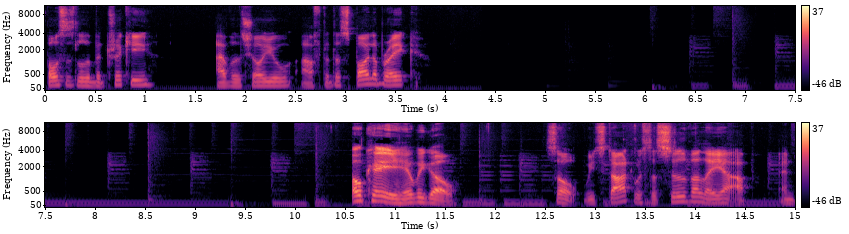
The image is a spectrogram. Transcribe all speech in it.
both is a little bit tricky. I will show you after the spoiler break. Okay, here we go. So we start with the silver layer up. And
